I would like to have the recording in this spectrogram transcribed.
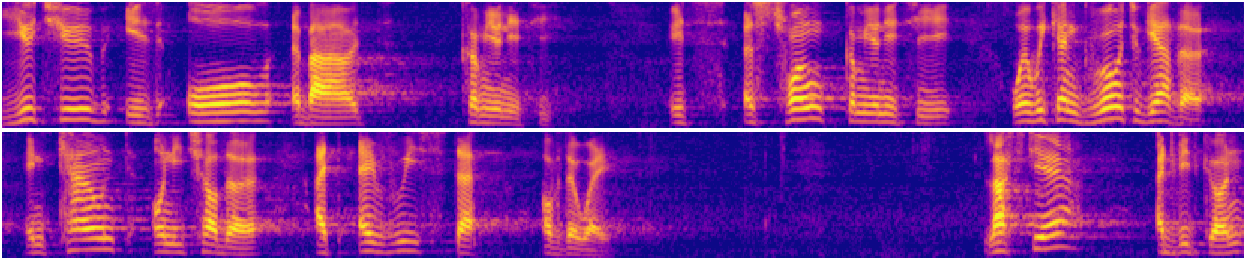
YouTube is all about community. It's a strong community where we can grow together and count on each other at every step of the way. Last year at VidCon,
